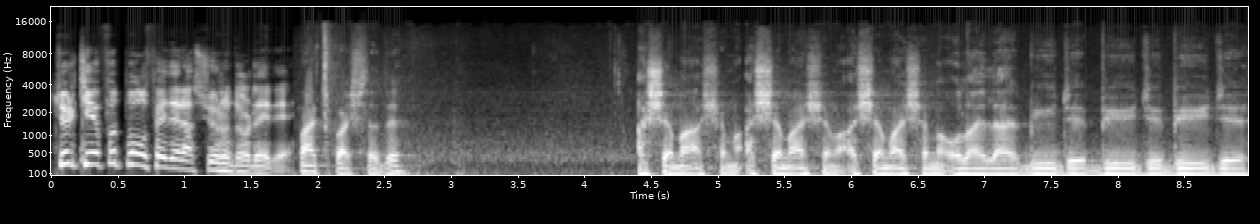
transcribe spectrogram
Türkiye Futbol Federasyonu'dur dedi. maç başladı. Aşama aşama, aşama aşama, aşama aşama olaylar büyüdü, büyüdü, büyüdü.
